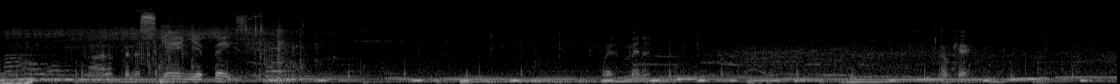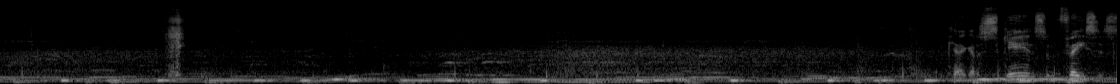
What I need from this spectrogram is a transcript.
Nah, I'm finna scan your face. Some faces.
